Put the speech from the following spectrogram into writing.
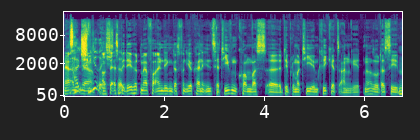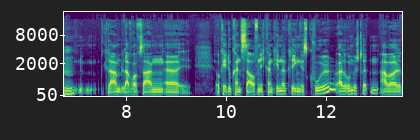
ja, ist halt ja, schwierig. Aus der ne? SPD hört man ja vor allen Dingen, dass von ihr keine Initiativen kommen, was äh, Diplomatie im Krieg jetzt angeht. Ne? So dass sie, Mhm. klar, Lavrov sagen, äh, okay, du kannst saufen, ich kann Kinder kriegen, ist cool, also unbestritten, aber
